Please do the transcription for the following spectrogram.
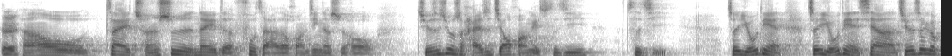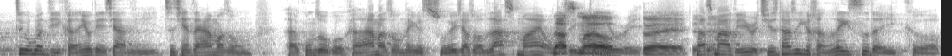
对。然后在城市内的复杂的环境的时候，其实就是还是交还给司机自己。这有点，这有点像，其实这个这个问题可能有点像你之前在 Amazon 呃工作过，可能 Amazon 那个所谓叫做 last mile 的个 mile，delivery，对对 last 对。Mile delivery 其实它是一个很类似的一个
